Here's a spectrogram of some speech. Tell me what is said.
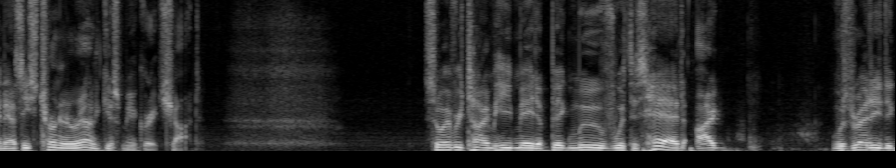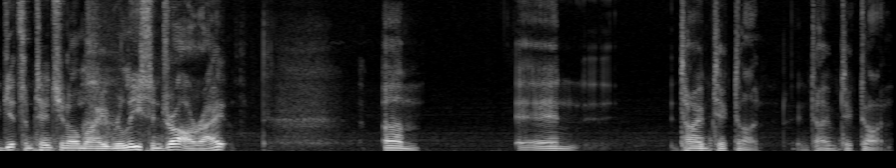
and as he's turning around, he gives me a great shot. So every time he made a big move with his head, I was ready to get some tension on my release and draw, right? Um, and time ticked on, and time ticked on,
